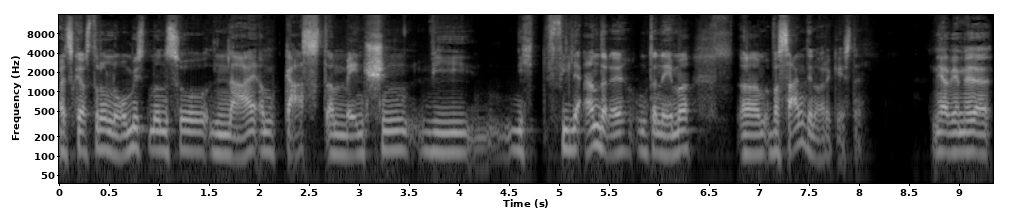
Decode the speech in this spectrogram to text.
Als Gastronom ist man so nahe am Gast, am Menschen wie nicht viele andere Unternehmer. Ähm, was sagen denn eure Gäste? Ja, wir haben ja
